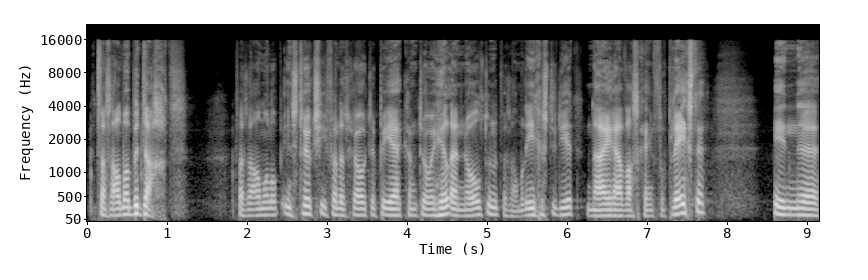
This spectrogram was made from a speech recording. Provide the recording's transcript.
Het was allemaal bedacht. Het was allemaal op instructie van het grote PR-kantoor Hill en Knoll toen. Het was allemaal ingestudeerd. Naira was geen verpleegster in uh,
